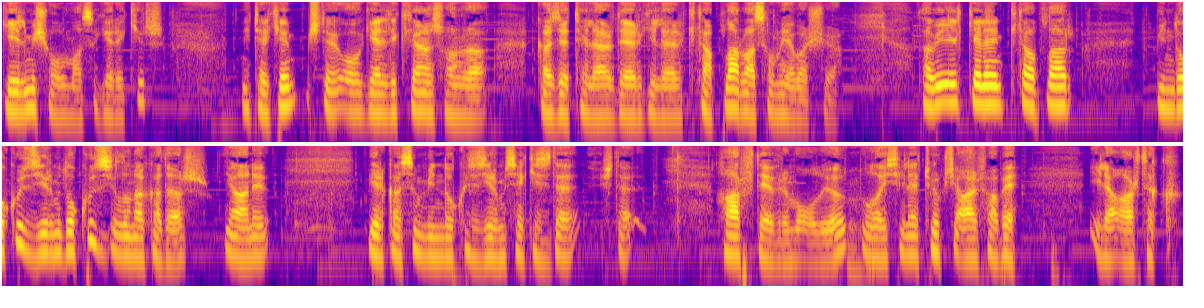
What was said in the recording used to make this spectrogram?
gelmiş olması gerekir. Nitekim işte o geldikten sonra gazeteler, dergiler, kitaplar basılmaya başlıyor. Tabii ilk gelen kitaplar 1929 yılına kadar yani 1 Kasım 1928'de işte harf devrimi oluyor. Dolayısıyla Türkçe alfabe ile artık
